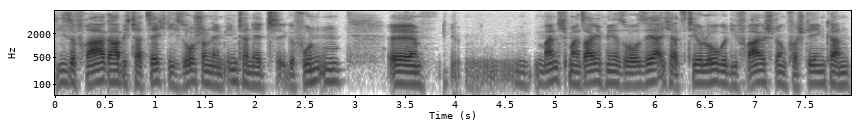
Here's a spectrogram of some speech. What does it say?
Diese Frage habe ich tatsächlich so schon im Internet gefunden. Äh, manchmal sage ich mir so sehr, ich als Theologe die Fragestellung verstehen kann,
